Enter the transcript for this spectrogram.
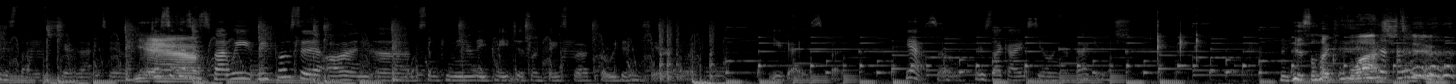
just thought we'd share that too. Just Yeah. because it's fun. We, we posted it on um, some community pages on Facebook, but we didn't share it with you guys. But yeah, so there's that guy stealing our package. He's like flash too.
